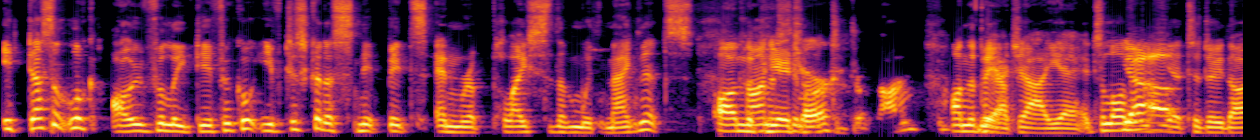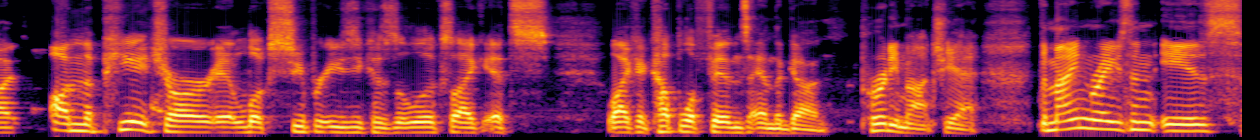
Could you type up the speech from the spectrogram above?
It doesn't look overly difficult. You've just got to snip bits and replace them with magnets On the PHR? On the Yeah. PHR, yeah, it's a lot Yeah, uh, easier to do those. On the PHR, it looks super easy because it looks like it's like a couple of fins and the gun. Pretty much, yeah. The main reason is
